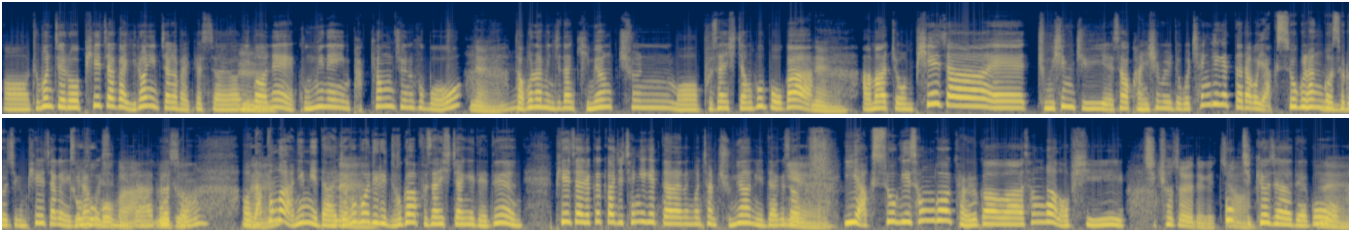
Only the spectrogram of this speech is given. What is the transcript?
어, 두 번째로 피해자가 이런 입장을 밝혔어요. 음. 이번에 국민의힘 박형준 후보, 네. 더불어민주당 김영춘 뭐 부산시장 후보가 네. 아마 좀 피해자의 중심주의에서 관심을 두고 챙기겠다라고 약속을 한 음. 것으로 지금 피해자가 얘기를 하고 있습니다. 그래서 어, 네. 나쁜 건 아닙니다. 이제 네. 후보들이 누가 부산시장이 되든 피해자를 끝까지 챙기겠다라는 건 참 중요합니다. 그래서 예. 이 약속이 선거 결과와 상관없이 지켜져야 되겠죠. 꼭 지켜져야 되고 네.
